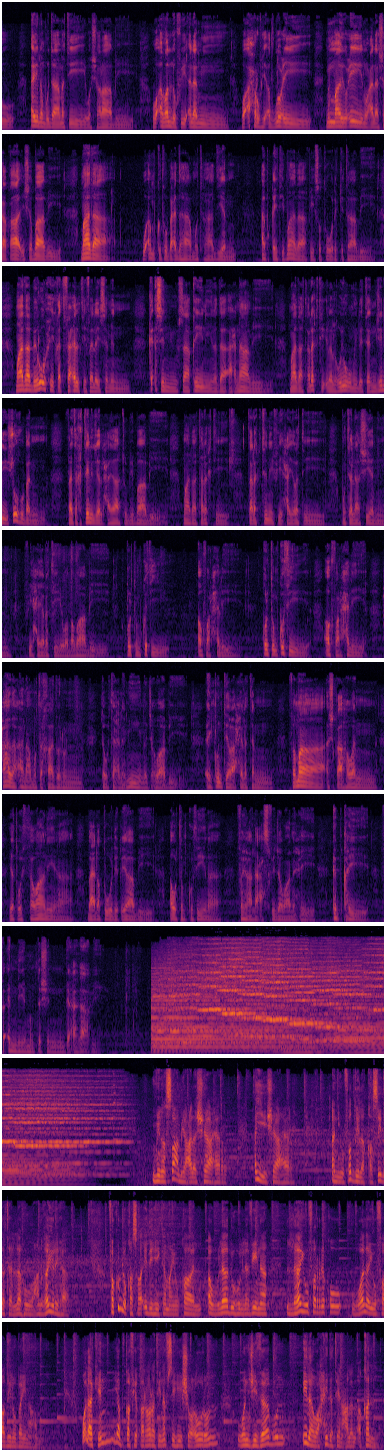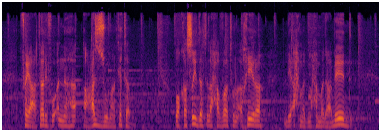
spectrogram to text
أين مدامتي وشرابي وأظل في ألمي وأحرف أضلعي مما يعين على شقاء شبابي. ماذا وأمكث بعدها متهاديا؟ أبقيت ماذا في سطور كتابي؟ ماذا بروحي قد فعلت فليس من كأس يساقيني لدى أعنابي؟ ماذا تركت إلى الغيوم لتنجلي شهبا فتختلج الحياة ببابي؟ ماذا تركت؟ تركتني في حيرتي متلاشيا في حيرتي وضبابي. قلت امكثي أو فرحلي. قلت امكثي أو فرحلي هذا أنا متخاذل لو تعلمين جوابي. إن كنت راحلة فما أشقى هوى يطوي الثواني بعد طول غيابي. أو تمكثين فيا لعصف جوانحي ابقي فإني منتش بعذابي. من الصعب على الشاعر أي شاعر أن يفضل قصيدة له عن غيرها. فكل قصائده كما يقال أولاده الذين لا يفرق ولا يفاضل بينهم. ولكن يبقى في قرارة نفسه شعور وانجذاب إلى واحدة على الأقل فيعترف أنها أعز ما كتب. وقصيدة لحظات أخيرة لأحمد محمد عبيد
